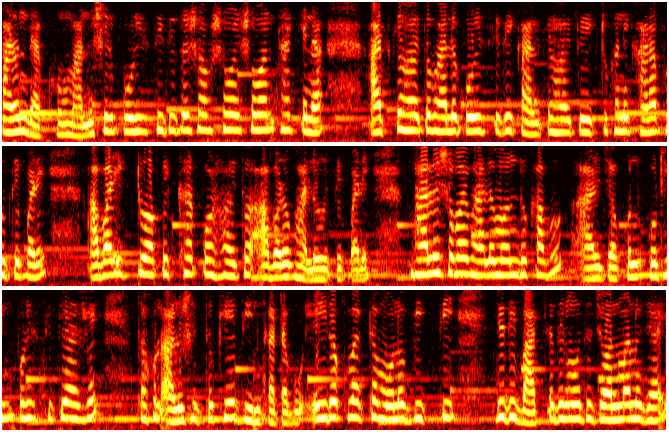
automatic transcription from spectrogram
কারণ দেখো, মানুষের পরিস্থিতি তো সবসময় সমান থাকে না। আজকে হয়তো ভালো পরিস্থিতি, কালকে হয়তো একটুখানি খারাপ হতে পারে। আবার একটু অপেক্ষার পর হয়তো আবারও ভালো হতে পারে। ভালো সময় ভালো মন্দ খাব, আর যখন কঠিন পরিস্থিতি আসবে, তখন আলু সেদ্ধ খেয়ে দিন কাটাবো। এই রকম একটা মনোবৃত্তি যদি বাচ্চাদের মধ্যে জন্মানো যায়,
